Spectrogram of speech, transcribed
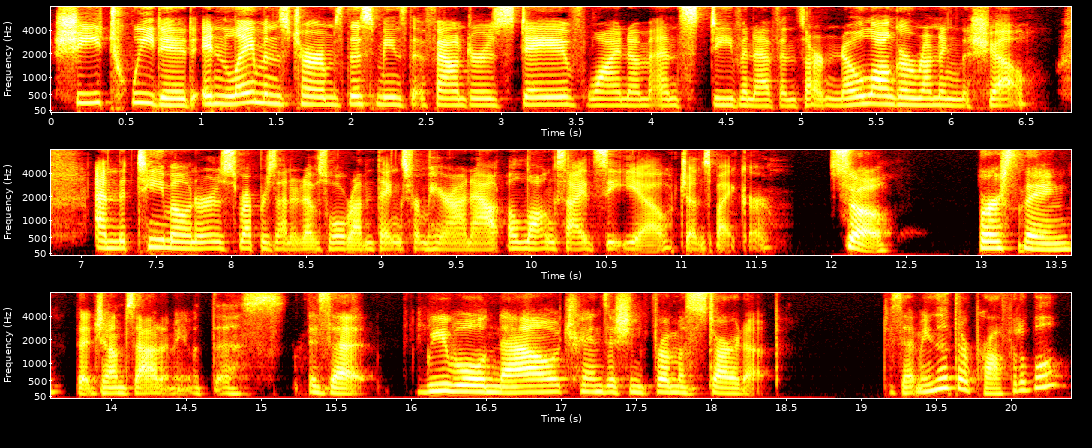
she tweeted, in layman's terms, this means that founders Dave Wynham and Stephen Evans are no longer running the show. And the team owners' representatives will run things from here on out alongside CEO Jen Spicer. So, first thing that jumps out at me with this is that we will now transition from a startup. Does that mean that they're profitable?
